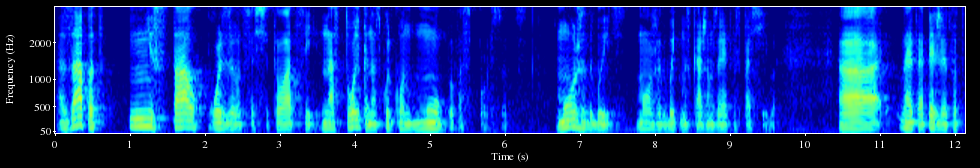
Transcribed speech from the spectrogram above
Запад не стал пользоваться ситуацией настолько, насколько он мог бы воспользоваться. Может быть, может быть, мы скажем за это спасибо. А, это, опять же, это вот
